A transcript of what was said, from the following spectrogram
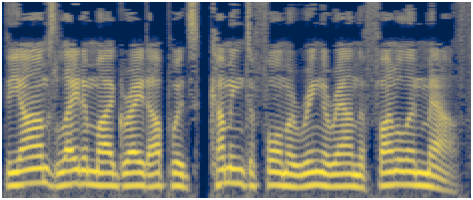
The arms later migrate upwards, coming to form a ring around the funnel and mouth.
